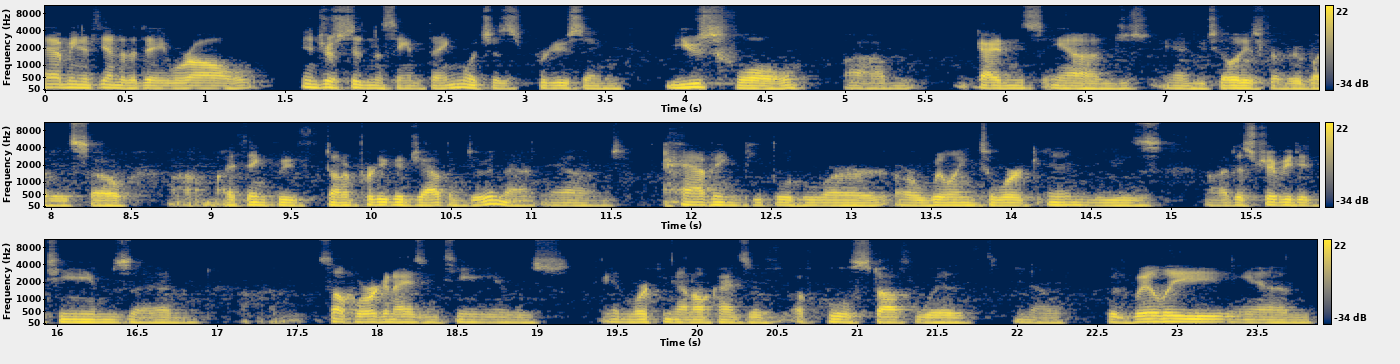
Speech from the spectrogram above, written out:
I mean, at the end of the day, we're all interested in the same thing, which is producing useful um, guidance and and utilities for everybody. So um, I think we've done a pretty good job in doing that and having people who are are willing to work in these uh, distributed teams and um, self-organizing teams and working on all kinds of, of cool stuff with you know with Willie and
